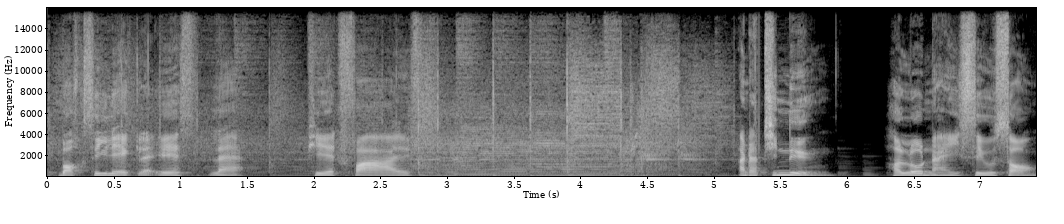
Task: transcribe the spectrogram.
Xbox Series X และ S และ PS5 อันดับที่ 1 Hollow Knight s i l Song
